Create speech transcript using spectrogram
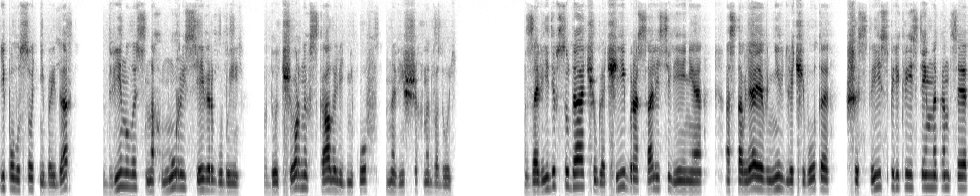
и полусотни байдар двинулась на хмурый север губы, вдоль черных скал и ледников, нависших над водой. Завидев суда, чугачи бросали селения, оставляя в них для чего-то Шесты с перекрестием на конце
